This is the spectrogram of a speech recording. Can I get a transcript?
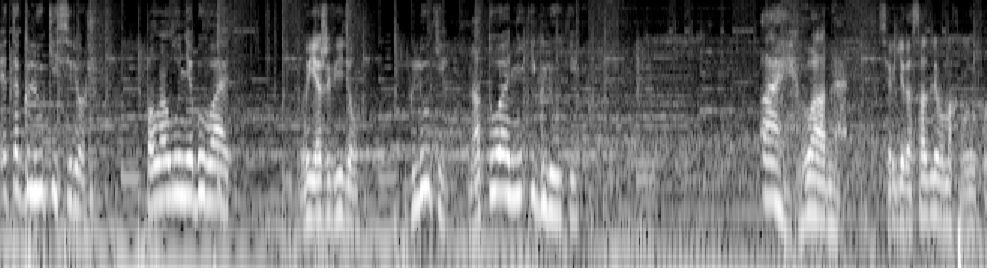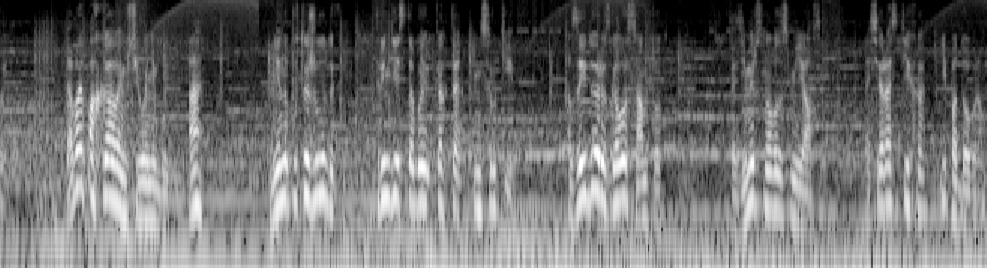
Это глюки, Сереж. Полнолуние бывает. Ну я же видел. Глюки, на то они и глюки. Ай, ладно. Сергей досадливо махнул рукой. Давай похаваем чего-нибудь, а? Мне на пустой желудок трындеть с тобой как-то не с руки. А за едой разговор сам тот. Казимир снова засмеялся. На сей раз тихо и по-доброму.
